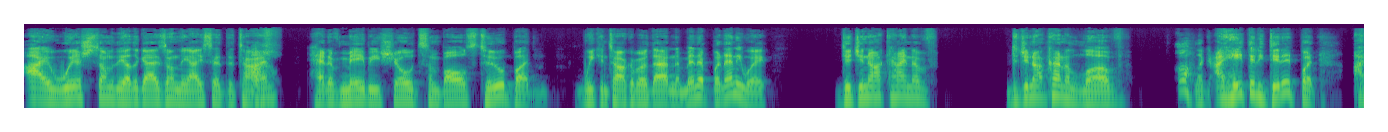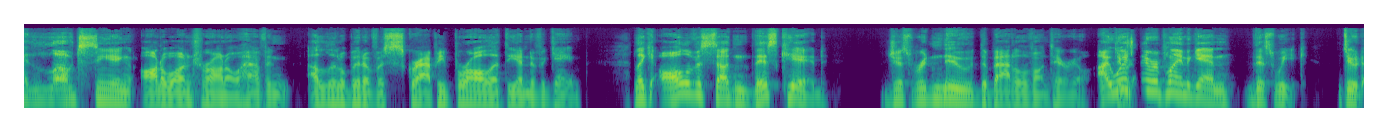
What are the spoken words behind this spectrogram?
I wish some of the other guys on the ice at the time had have maybe showed some balls too, but we can talk about that in a minute. But anyway, did you not kind of did you not kind of love Oh. like I hate that he did it, but I loved seeing Ottawa and Toronto having a little bit of a scrappy brawl at the end of a game. Like all of a sudden, this kid just renewed the Battle of Ontario. I wish they were playing again this week. dude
